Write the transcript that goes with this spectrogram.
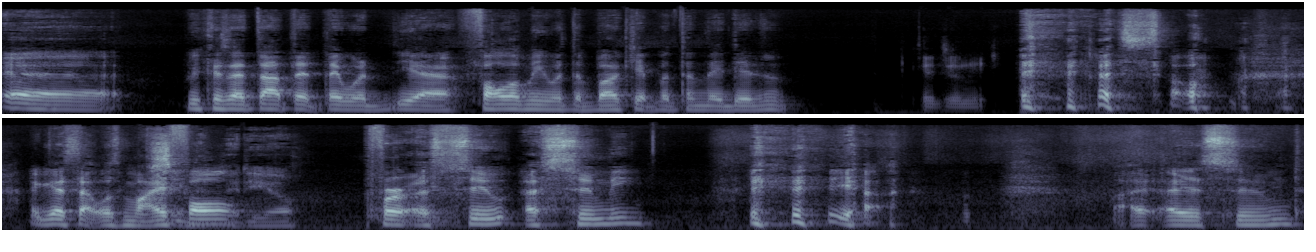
uh, because I thought that they would, yeah, follow me with the bucket, but then they didn't. They didn't. so, I guess that was my Seen fault Video. for assume assuming. yeah, I, I assumed,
